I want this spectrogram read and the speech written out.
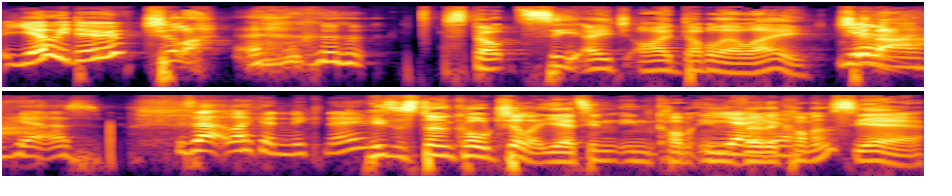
yeah, we do. Chiller, spelt C H I L L A. Chiller. Yeah, yes. Is that like a nickname? He's a stone cold chiller. Yeah, it's in in, com- Yeah, inverted yeah. commas. Yeah,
